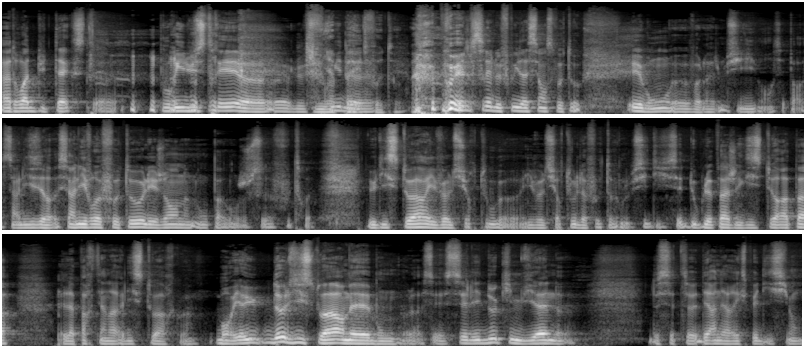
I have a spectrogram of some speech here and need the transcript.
à droite du texte euh, pour illustrer euh, le fruit de, de photo. pour illustrer le fruit de la séance photo. Et bon, euh, voilà, je me suis dit, bon, c'est pas, c'est un livre, c'est un livre photo, les gens n'en ont pas grand chose à foutre de l'histoire, ils veulent surtout, ils veulent surtout de la photo. Je me suis dit, cette double page n'existera pas, elle appartiendra à l'histoire, quoi. Bon, il y a eu deux histoires, mais bon, voilà, c'est, les deux qui me viennent de cette dernière expédition.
